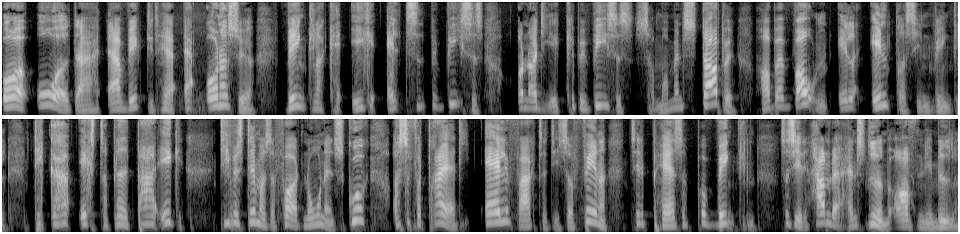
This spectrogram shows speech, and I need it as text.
ord, ordet, der er vigtigt her, er undersøger. Vinkler kan ikke altid bevises, og når de ikke kan bevises, så må man stoppe, hoppe af vognen eller ændre sin vinkel. Det gør Ekstrabladet bare ikke. De bestemmer sig for, at nogen er en skurk, og så fordrejer de alle fakta, de så finder, til det passer på vinklen. Så siger de, ham der, han snyder med offentlige midler.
